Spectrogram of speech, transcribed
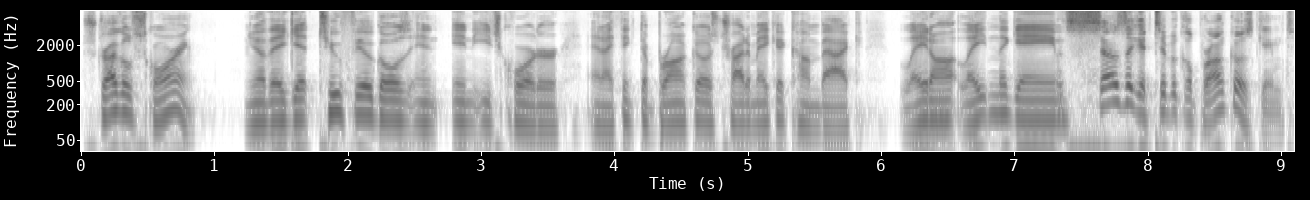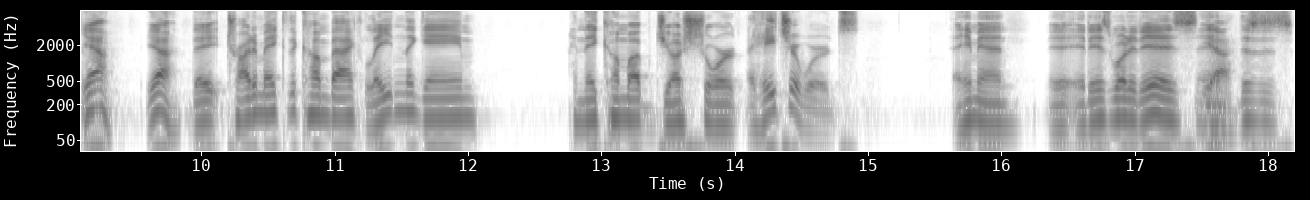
struggled scoring. You know, they get two field goals in, in each quarter, and I think the Broncos try to make a comeback late on late in the game. It sounds like a typical Broncos game to Yeah, me. yeah. They try to make the comeback late in the game, and they come up just short. I hate your words. Hey, man, it, it is what it is. Yeah. this is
